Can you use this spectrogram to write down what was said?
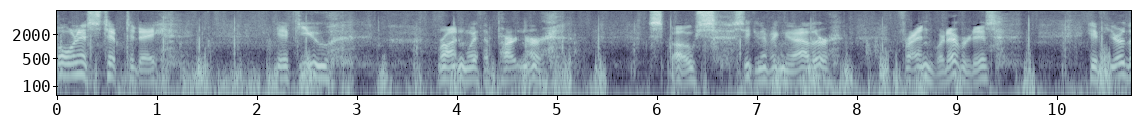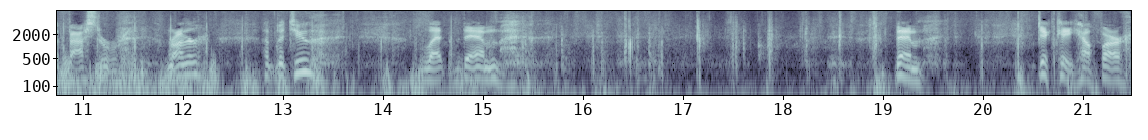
Bonus tip today if you run with a partner, spouse, significant other, friend, whatever it is, if you're the faster runner of the two, let them them dictate how far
